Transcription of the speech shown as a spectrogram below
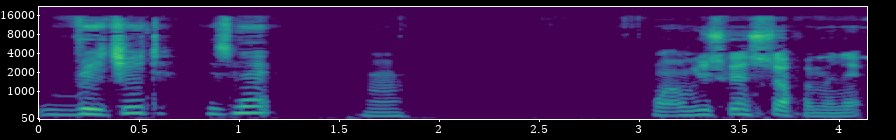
rigid, isn't it? Hmm. Well, I'm just going to stop a minute.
